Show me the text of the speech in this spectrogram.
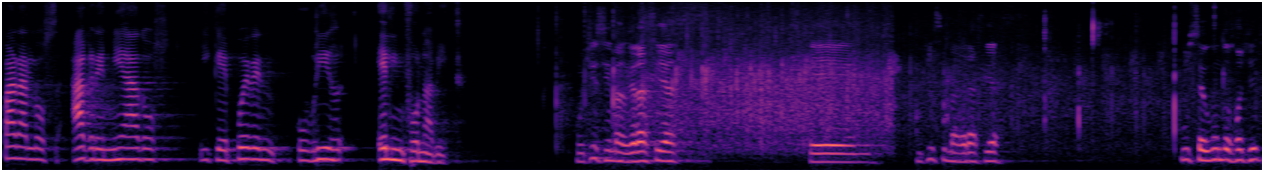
para los agremiados y que pueden cubrir el Infonavit. Muchísimas gracias. Eh, muchísimas gracias. Un segundo, Xochitl.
